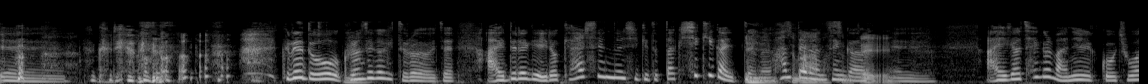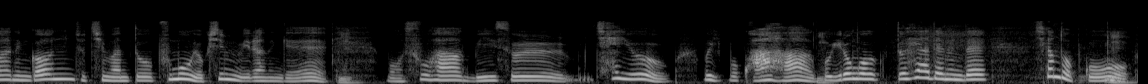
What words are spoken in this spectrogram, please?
예. 그래요. 그래도 그런 네. 생각이 들어요. 이제 아이들에게 이렇게 할 수 있는 시기도 딱 시기가 있잖아요. 예, 한때란 생각. 예, 예. 예. 아이가 책을 많이 읽고 좋아하는 건 좋지만 또 부모 욕심이라는 게 예. 뭐 수학, 미술, 체육, 뭐, 뭐 과학, 뭐 예. 이런 것도 해야 되는데 시간도 없고 예.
